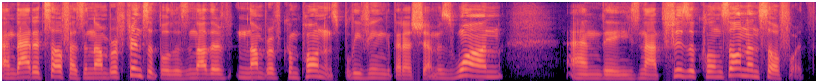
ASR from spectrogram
And that itself has a number of principles, there's another number of components, believing that Hashem is one and He's not physical, and so on and so forth.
